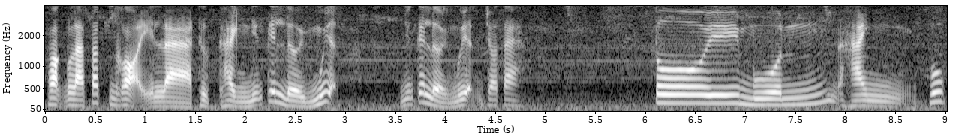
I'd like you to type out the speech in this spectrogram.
hoặc là ta gọi là thực hành những cái lời nguyện, những cái lời nguyện cho ta. Tôi muốn hạnh phúc.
